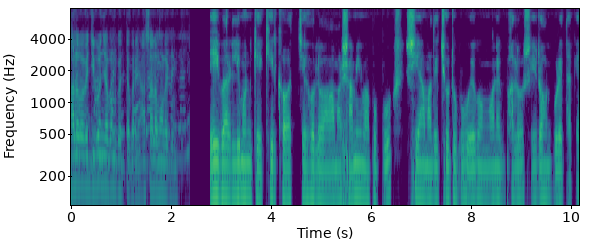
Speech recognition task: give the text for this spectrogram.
ভালোভাবে জীবনযাপন করতে পারেন আসসালামু আলাইকুম। এইবার লিমনকে ক্ষীর খাওয়াচ্ছে হলো আমার স্বামীমা ফুপু। সে আমাদের ছোট ফুপু এবং অনেক ভালো, সে রহনপুরে থাকে।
